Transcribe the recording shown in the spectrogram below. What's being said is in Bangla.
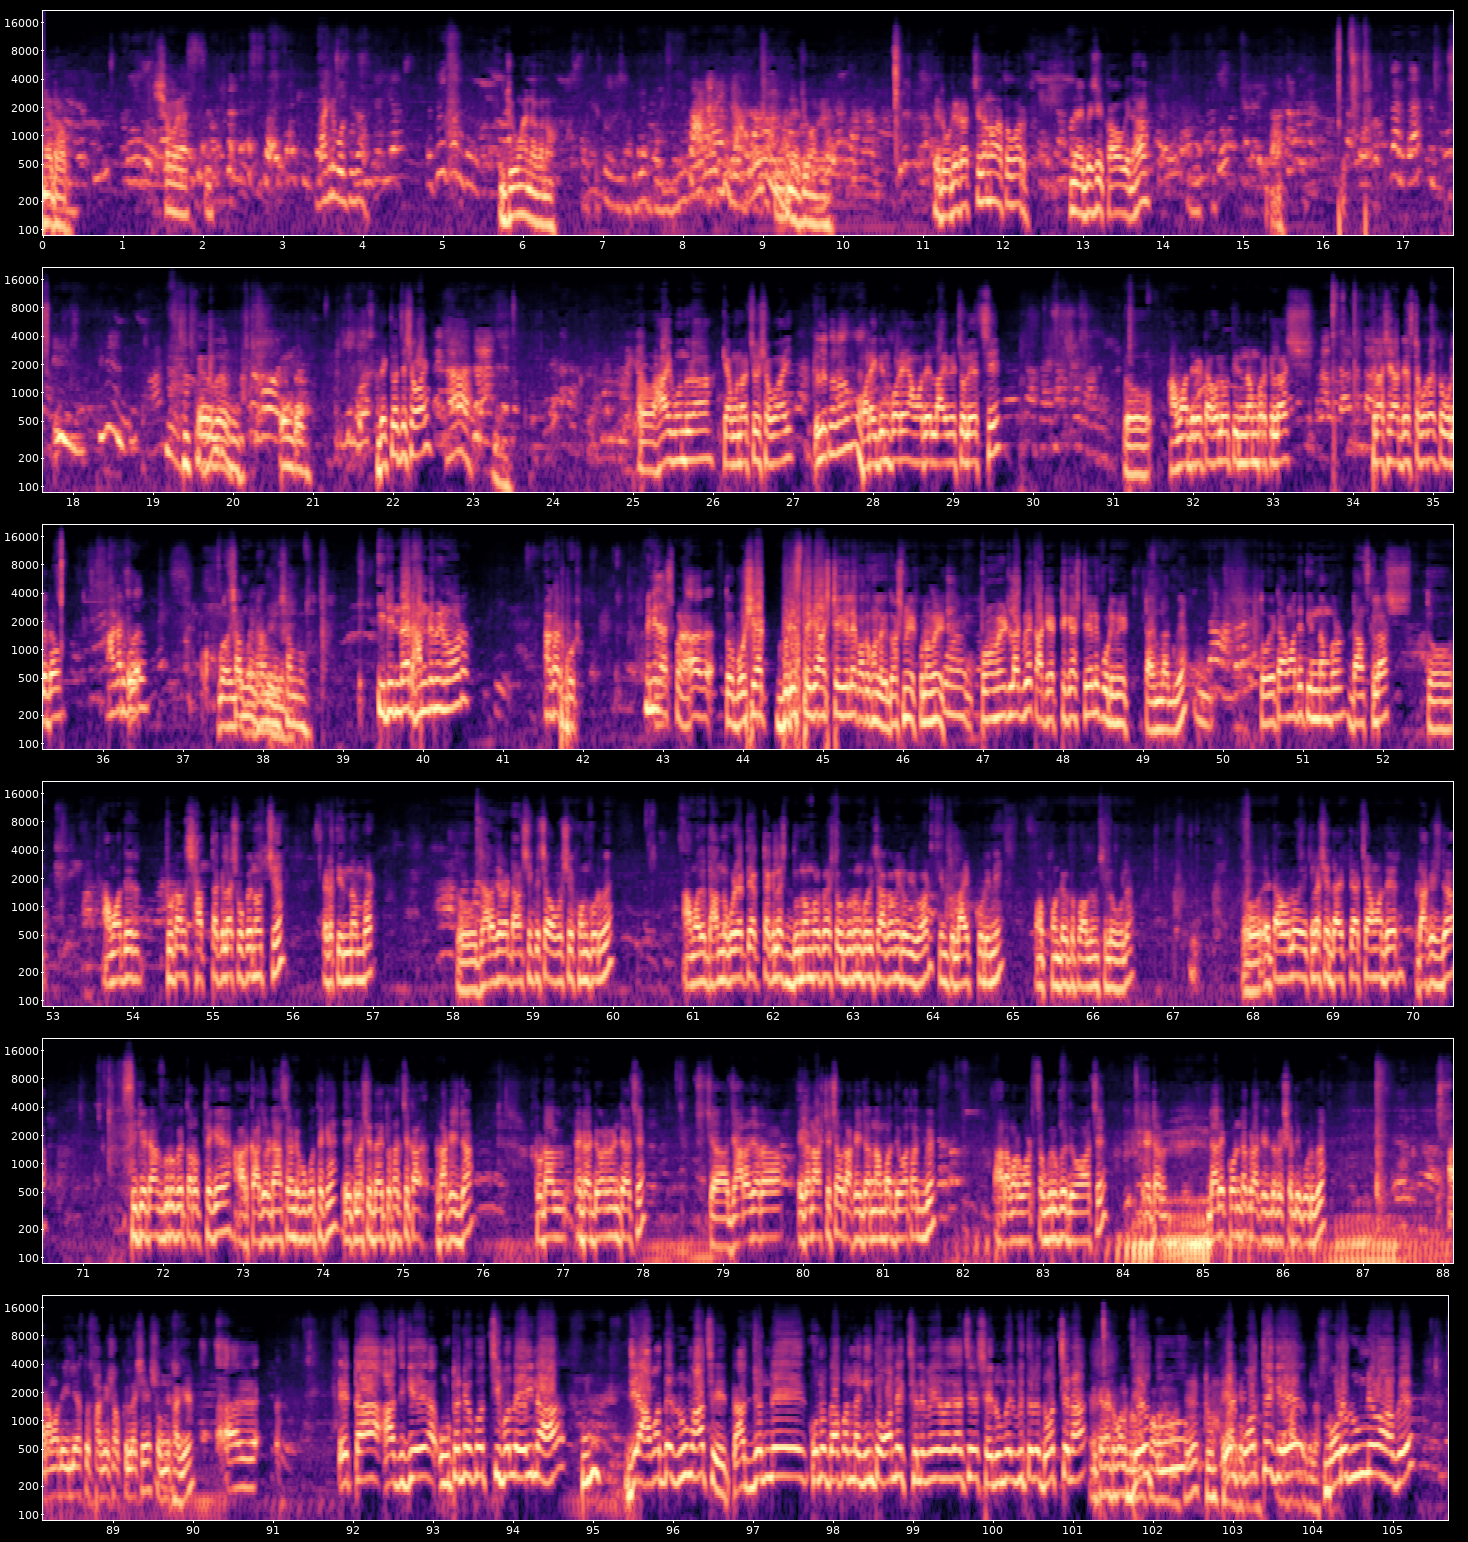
নে ধর। সবাই আসছে। জুম হয় না কেন? নে জুম হবে। রোডে হচ্ছে কেন? এতবার? নে বেশি খাওয়াবে না হ্যাঁ? দেখতে পাচ্ছে সবাই? তো হাই বন্ধুরা কেমন আছো সবাই? অনেকদিন পরে আমাদের লাইভে চলে এসেছি। তো আমাদের এটা হলো তিন নম্বর ক্লাস ক্লাসের অ্যাড্রেসটা কোথাও একটু বলে দাও। মোড় আগারপুর। মিনি দাসপাড়া। আর তো বসিরহাট ব্রিজ থেকে আসতে গেলে কতক্ষণ লাগে? দশ মিনিট পনেরো মিনিট? পনেরো মিনিট। লাগবে কাটিয়ার থেকে আসতে গেলে কুড়ি মিনিট টাইম লাগবে। তো এটা আমাদের তিন নম্বর ডান্স ক্লাস তো আমাদের টোটাল সাতটা ক্লাস ওপেন হচ্ছে, এটা তিন নম্বর। তো যারা যারা ডান্স শিখতে চাও অবশ্যই ফোন করবে। আমাদের ধান্যগড়িয়াতে একটা ক্লাস, দু নম্বর ক্লাসটা উদ্বোধন করেছি আগামী রবিবার, কিন্তু লাইভ করিনি। আমার ফোনটা একটু প্রবলেম ছিল বলে। তো এটা হলো, এই ক্লাসের দায়িত্বে আছে আমাদের রাকেশ দা সিকে ডান্স গ্রুপের তরফ থেকে আর কাজল ডান্স সেন্টারের পক্ষ থেকে। এই ক্লাসের দায়িত্ব থাকছে রাকেশ দা। টোটাল এটা ডিপার্টমেন্টে আছে। যারা যারা এখানে আসতে চাও, রাকেশ দার নাম্বার দেওয়া থাকবে। আর আমার হোয়াটসঅ্যাপ গ্রুপে দেওয়া আছে। এটার ডাইরেক্ট কন্ট্যাক্ট রাকেশ দারের সাথে করবে। আর আমাদের ইলিয়াস তো থাকে সব ক্লাসে সঙ্গে থাকে। আর এটা আজকে উঠানে করছি বলে এই না যে আমাদের রুম আছে তার জন্য কোনো ব্যাপার না কিন্তু অনেক ছেলে মেয়ে হয়ে গেছে সেই রুমের ভিতরে ধরছে না। যেহেতু এরপর থেকে বড় রুম নেওয়া হবে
